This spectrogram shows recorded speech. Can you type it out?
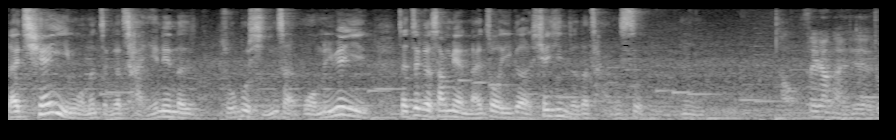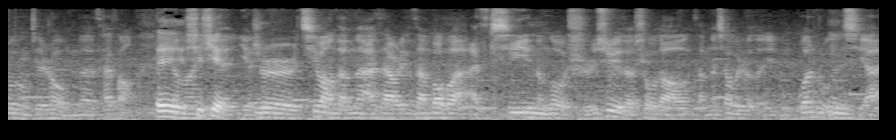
来牵引我们整个产业链的逐步形成。我们愿意在这个上面来做一个先行者的尝试。非常感谢周总接受我们的采访。哎那么谢谢也也是期望咱们的 S L 零三，包括 S 七，能够持续的受到咱们的消费者的一种关注和喜爱。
